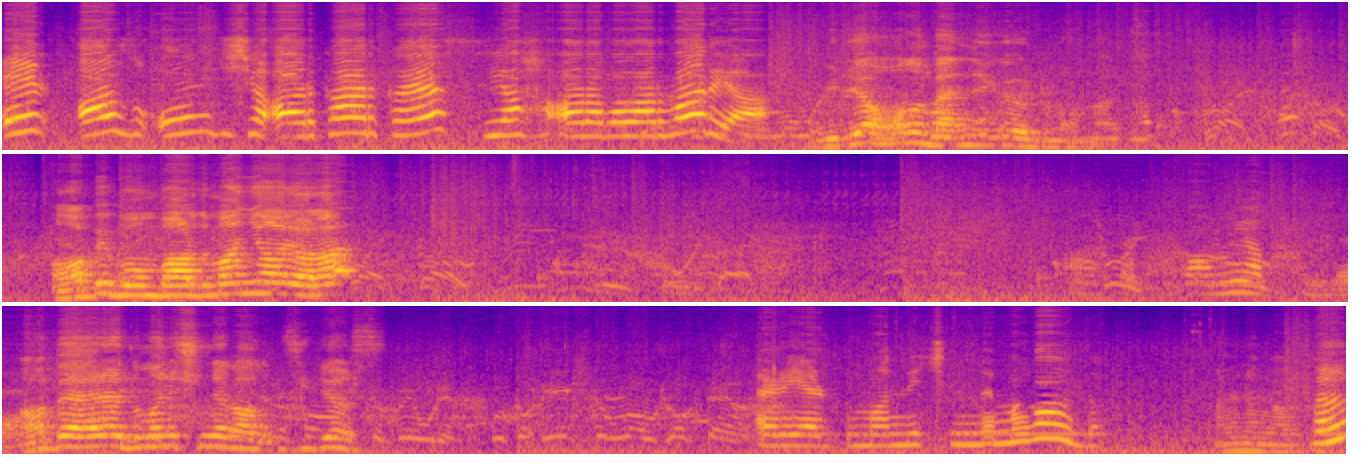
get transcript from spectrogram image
en az 10 kişi arka arkaya siyah arabalar var ya. Biliyorum oğlum ben de gördüm onlardan. Abi bombardıman yağıyor lan. Abi her yer duman içinde kaldı. Biz gidiyoruz. Her yer dumanın içinde mi kaldı? Aynen abi. Ha?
